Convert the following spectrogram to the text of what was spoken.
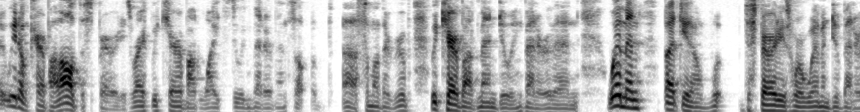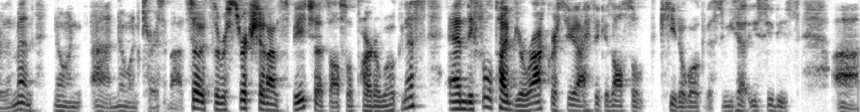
We don't care about all disparities, right? We care about whites doing better than some, uh, some other group. We care about men doing better than women, but you know, w- disparities where women do better than men, no one, uh, no one cares about. So, it's the restriction on speech that's also part of wokeness, and the full time bureaucracy, I think, is also key to wokeness. You, ha- you see these these uh,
